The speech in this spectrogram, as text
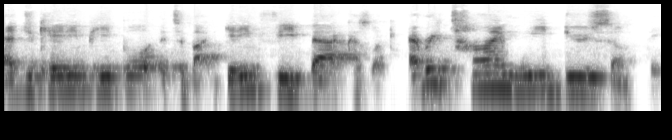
educating people. It's about getting feedback. Because look, every time we do something,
